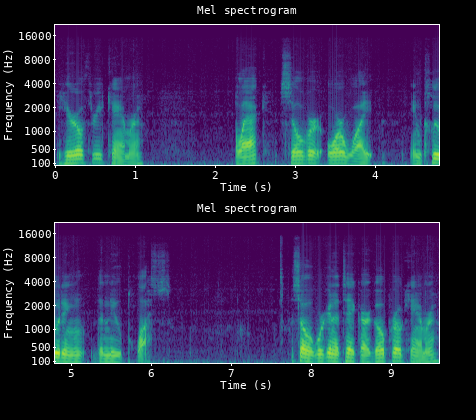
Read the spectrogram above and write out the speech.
Hero 3 camera black silver or white including the new Plus. So we're going to take our GoPro camera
